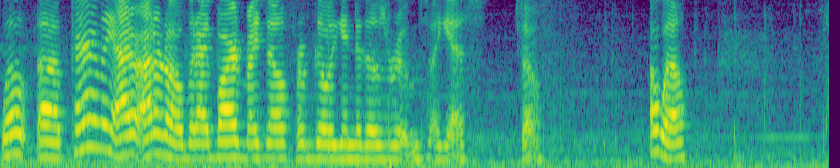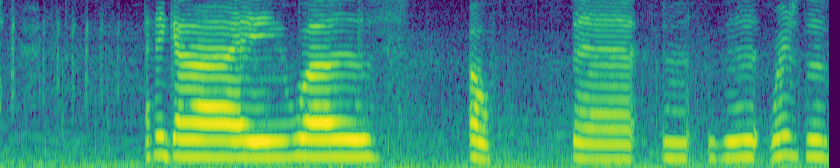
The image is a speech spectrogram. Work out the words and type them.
well, uh, apparently I, I don't know, but I barred myself from going into those rooms. I guess so. Oh well. I think I was. Oh, the. Uh, where's the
